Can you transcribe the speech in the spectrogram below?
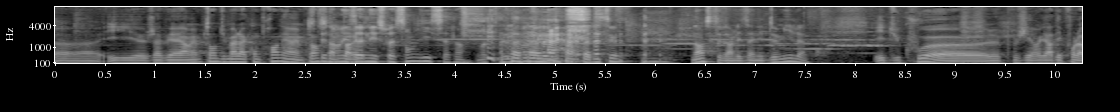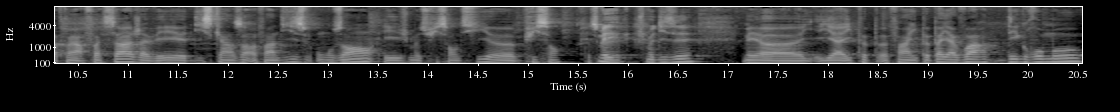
Euh, et j'avais en même temps du mal à comprendre et en même temps C'était ça dans me les paraissait années 70, alors. Moi, je non, pas du tout. Non, c'était dans les années 2000. Et du coup, euh, j'ai regardé pour la première fois ça, j'avais 10, 15 ans, enfin 10, 11 ans, et je me suis senti euh, puissant. Parce que Mais- je me disais, mais euh, il y a, il peut, enfin, il peut pas y avoir des gros mots,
